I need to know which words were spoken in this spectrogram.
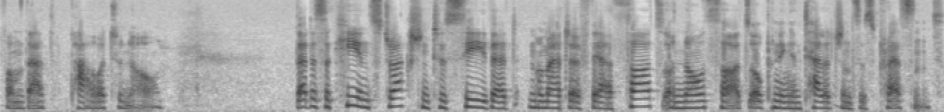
from that power to know. That is a key instruction to see that no matter if there are thoughts or no thoughts, opening intelligence is present.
